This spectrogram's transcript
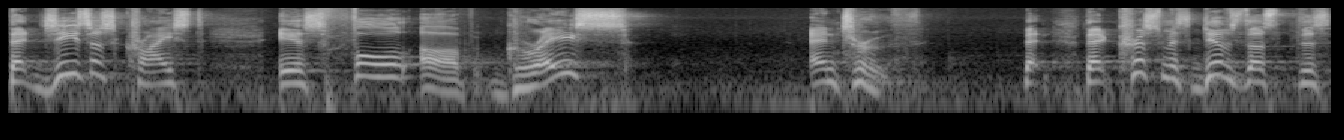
that Jesus Christ is full of grace and truth. That, that Christmas gives us this,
